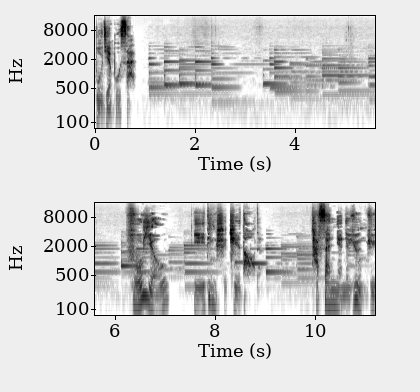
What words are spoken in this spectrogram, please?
不见不散。蜉蝣一定是知道的，他三年的孕育，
